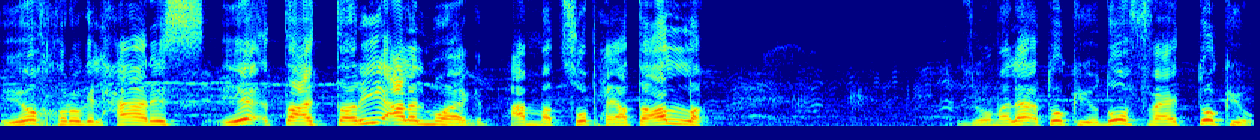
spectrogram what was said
يخرج الحارس يقطع الطريق على المهاجم. محمد صبحي يتألق. زملاء طوكيو دفعة طوكيو.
